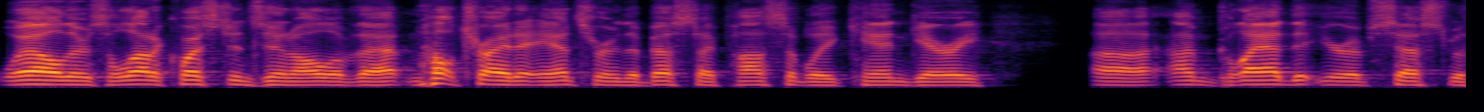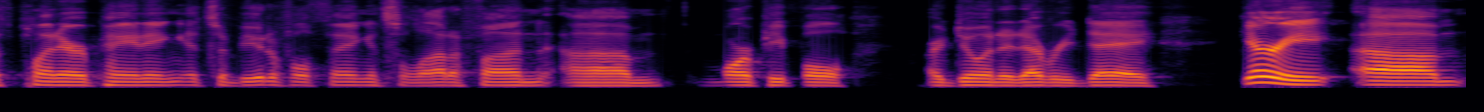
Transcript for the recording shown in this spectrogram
Well, there's a lot of questions in all of that, and I'll try to answer them the best I possibly can, Gary. Uh, I'm glad that you're obsessed with plein air painting. It's a beautiful thing. It's a lot of fun. Um, more people are doing it every day. Gary, um,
